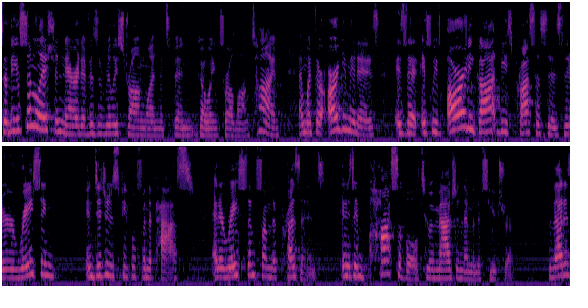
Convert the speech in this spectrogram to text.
So the assimilation narrative is a really strong one that's been going for a long time. And what their argument is, is that if we've already got these processes that are erasing indigenous people from the past and erase them from the present, it is impossible to imagine them in the future. So that is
